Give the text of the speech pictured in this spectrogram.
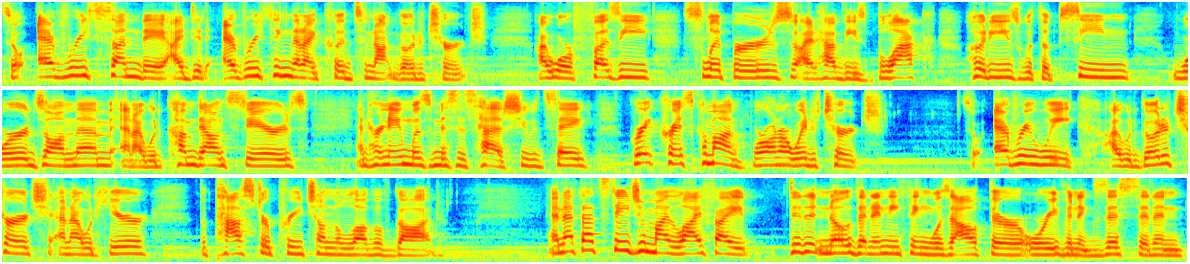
So every Sunday, I did everything that I could to not go to church. I wore fuzzy slippers. I'd have these black hoodies with obscene words on them, and I would come downstairs, and her name was Mrs. Hess. She would say, Great, Chris, come on, we're on our way to church. So every week, I would go to church and I would hear the pastor preach on the love of God. And at that stage in my life, I didn't know that anything was out there or even existed. And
